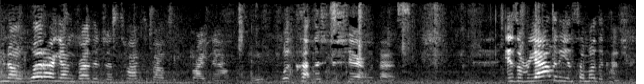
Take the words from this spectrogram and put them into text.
You know, what our young brother just talked about right now, what Cutlass just shared with us, is a reality in some other countries.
